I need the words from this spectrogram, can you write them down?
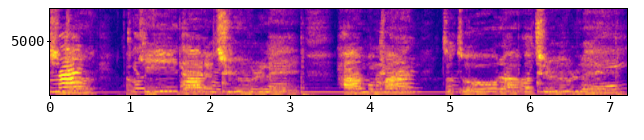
잠시만 더 기다려 줄래? 한 번만 더 돌아봐 줄래?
